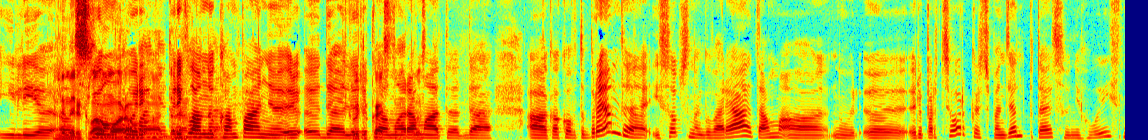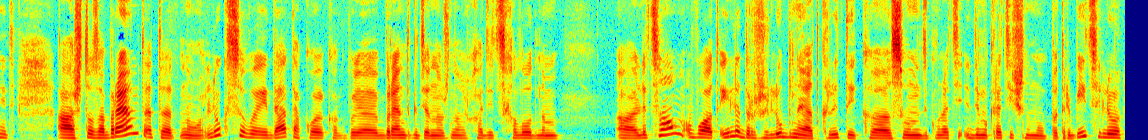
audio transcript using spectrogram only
или э, рекламу аромата, рекламную да. кампанию, э, э, да, или рекламу аромата, да, а, какого-то бренда, и, собственно говоря, там а, ну, репортер, корреспондент пытается у них выяснить, а, что за бренд, это, ну, люксовый, да, такой, как бы, бренд, где нужно ходить с холодным лицом, вот, или дружелюбный, открытый к своему демократичному потребителю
